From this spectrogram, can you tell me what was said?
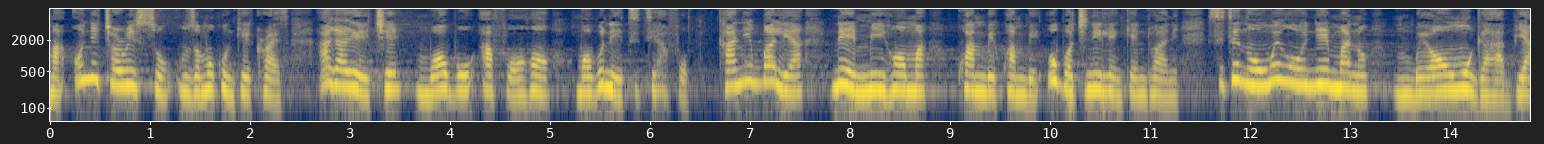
Ma onye chọrọ iso nzọmụkwụ nke kraịst agaghị eche mgbe ọ bụ afọ ọhụụ ma ọ bụ n'etiti afọ. Ka anyị gbalịa na-eme ihe ọma kwa mgbe kwa mgbe ụbọchị niile nke ndụ anyị. Site na o nweghị onye mmanụ mgbe ọnwụ ga-abịa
